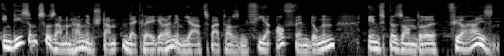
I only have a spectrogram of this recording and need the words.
In diesem Zusammenhang entstammten der Klägerin im Jahr 2004 Aufwendungen, insbesondere für Reisen.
